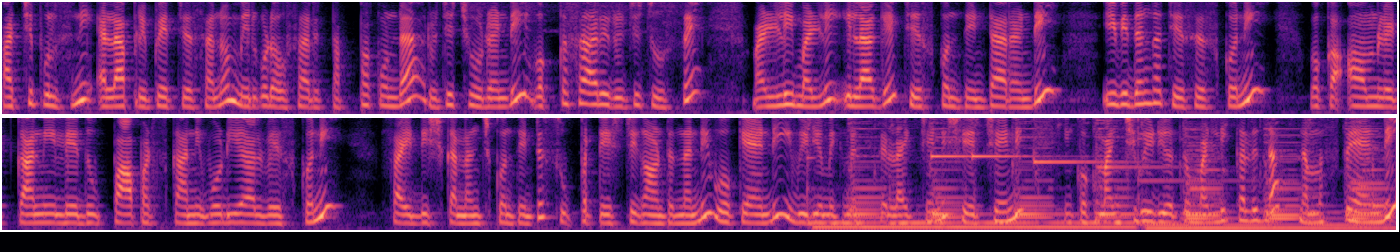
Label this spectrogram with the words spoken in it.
పచ్చి పులుసుని ఎలా ప్రిపేర్ చేశానో మీరు కూడా ఒకసారి తప్పకుండా రుచి చూడండి. ఒక్కసారి రుచి చూస్తే మళ్ళీ మళ్ళీ ఇలాగే చేసుకొని తింటారండి. ఈ విధంగా చేసేసుకొని ఒక ఆమ్లెట్ కానీ లేదు పాపడ్స్ కానీ ఒడియాలు వేసుకొని సైడ్ డిష్గా నంచుకొని తింటే సూపర్ టేస్టీగా ఉంటుందండి. ఓకే అండి. ఈ వీడియో మీకు నచ్చితే లైక్ చేయండి షేర్ చేయండి. ఇంకొక మంచి వీడియోతో మళ్ళీ కలుద్దాం. నమస్తే అండి.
